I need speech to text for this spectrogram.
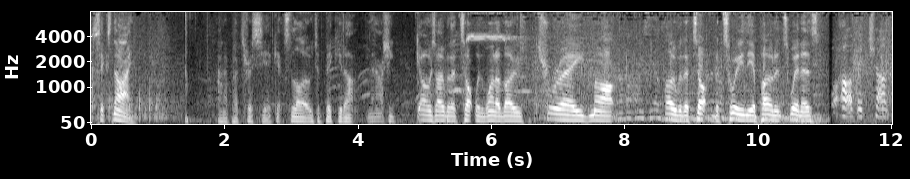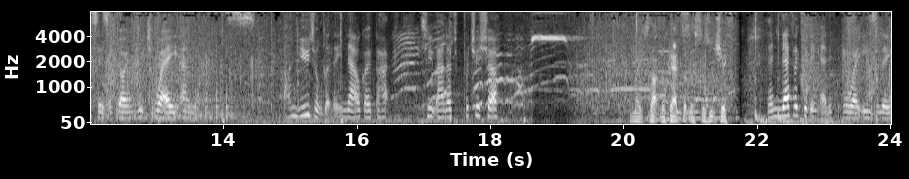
Six nine. Ana Patricia gets low to pick it up. Now she goes over the top with one of those trademark over the top between the opponent's winners. What are the chances of going which way? And it's unusual that they now go back to Ana Patricia. Makes that look effortless, doesn't she? They're never giving anything away easily.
